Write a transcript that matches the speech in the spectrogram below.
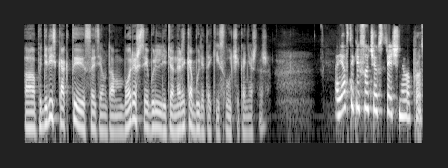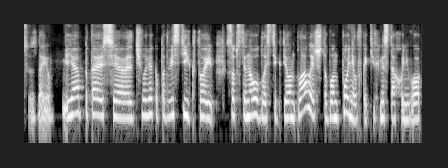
а, поделись, как ты с этим там борешься, и были ли у тебя, наверняка были такие случаи, конечно же. А я в таких случаях встречные вопросы задаю. Я пытаюсь э, человека подвести к той, собственно, области, где он плавает, чтобы он понял, в каких местах у него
